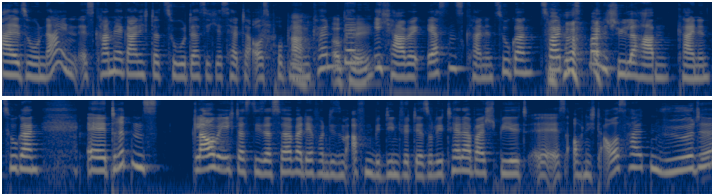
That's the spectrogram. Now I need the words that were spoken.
Also nein, es kam ja gar nicht dazu, dass ich es hätte ausprobieren Ah, können, okay. denn ich habe erstens keinen Zugang, zweitens meine Schüler haben keinen Zugang, äh, drittens glaube ich, dass dieser Server, der von diesem Affen bedient wird, der solitär dabei spielt, äh, es auch nicht aushalten würde.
